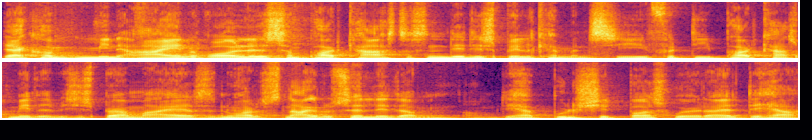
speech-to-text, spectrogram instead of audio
der kom min egen rolle som podcaster sådan lidt i spil, kan man sige. Fordi podcastmediet, hvis I spørger mig, altså nu har du snakket du selv lidt om, om det her bullshit buzzword og alt det her,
